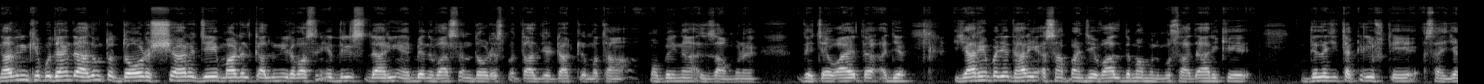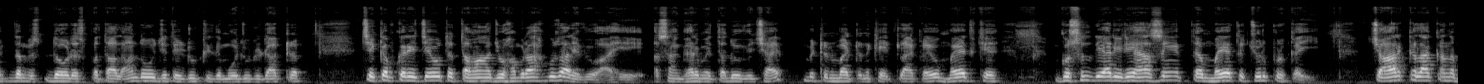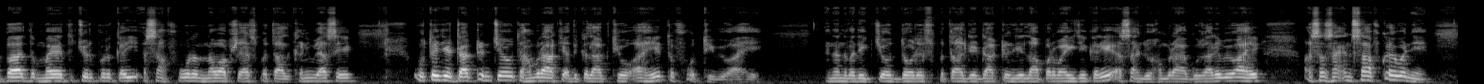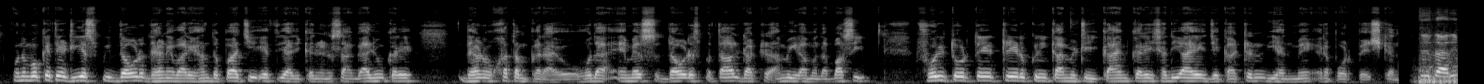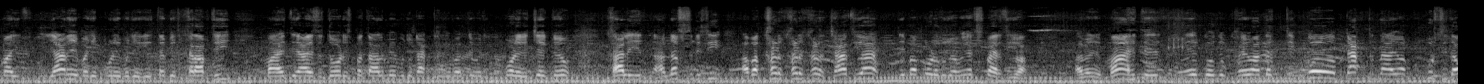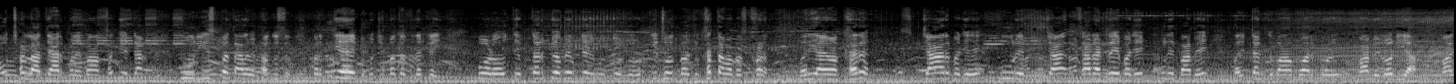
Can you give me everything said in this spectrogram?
Nadreen खे ॿुधाईंदा हलूं त दौड़ शहर जे मॉडल कॉलोनी रवासन इद्रिस धारी ऐं ॿियनि वारसन दौड़ अस्पताल जे डॉक्टर मथां मुबैना इल्ज़ाम हुन ते चयो आहे त अॼु यारहें बजे धारी असां पंहिंजे वालद वाल मुसा मुसाधारी खे दिलि जी तकलीफ़ ते असां यकदमि दौड़ अस्पताल आंदो जिते ड्यूटी ते मौजूदु डॉक्टर चेकअप करे चयो त तव्हांजो हमराह गुज़ारे वियो आहे असां घर में तॾो विछाए मिटनि माइटनि खे इतलाउ कयो मयत खे गुसल ॾियारी रहियासीं त मयत चुर पुर कई चारि कलाकनि बद मैत चुरपुर कई असां फोरन नवाबशाह अस्पताल खणी वियासीं उते जे डॉक्टरनि चयो त हमराह खे अधु कलाकु थियो आहे त फोत थी वियो आहे हिननि वधीक चौथ दौड़ अस्पताल जे डॉक्टरनि जी लापरवाही जे करे असांजो हमराह गुज़ारे वियो आहे असां सां इंसाफ़ु कयो वञे उन मौक़े ते डी एस पी दौड़ धरणे वारे हंधु पहुची एतिजाजी कनि सां ॻाल्हियूं करे धरणो ख़तमु करायो होॾां एम एस दौड़ अस्पताल डॉक्टर अमीर अहमद अब्बासी फौरी तौर ते टे रुकनी कामेटी क़ाइमु करे छॾी आहे जेका टिनि ॾींहंनि में रिपोर्ट पेश कनि जी ख़ाली नफ़्स ॾिसी अब खण खण खण छा थी वियो पकोड़ो जो एक्सपायर थी वियो आहे हाणे मां हिते खयो त को डॉक्टर ना आयो कुर्सी था उछण लाइ तयारु पए मां सॼे डॉक्टर पूरी अस्पताल में भॻुसि पर कंहिं बि मुंहिंजी मदद न कई पोड़ो हुते तड़पियो पियो ॾिठो ख़तमु आहे बसि खण वरी आयो आहियां घर चारि बजे पूरे चार साढा टे बजे पूरे बाबे वरी टंग मां बाबे लोॾी आहे मां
